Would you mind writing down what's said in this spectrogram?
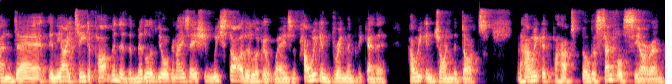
And uh, in the IT department, in the middle of the organization, we started to look at ways of how we can bring them together, how we can join the dots, and how we could perhaps build a central CRM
